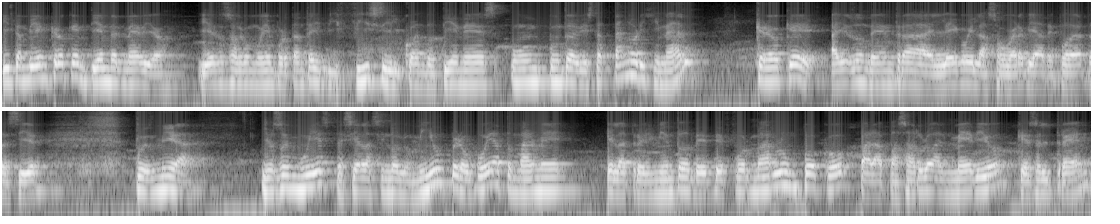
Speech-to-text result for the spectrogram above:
Y también creo que entiende el medio. Y eso es algo muy importante y difícil cuando tienes un punto de vista tan original. Creo que ahí es donde entra el ego y la soberbia de poder decir, pues mira, yo soy muy especial haciendo lo mío, pero voy a tomarme el atrevimiento de deformarlo un poco para pasarlo al medio, que es el trend,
